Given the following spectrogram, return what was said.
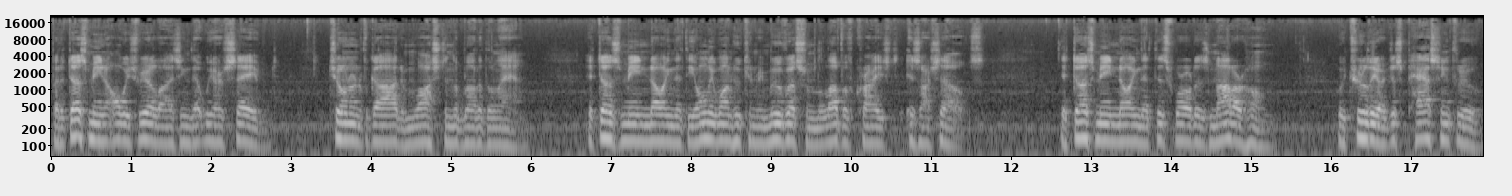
But it does mean always realizing that we are saved, children of God, and washed in the blood of the Lamb. It does mean knowing that the only one who can remove us from the love of Christ is ourselves. It does mean knowing that this world is not our home. We truly are just passing through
